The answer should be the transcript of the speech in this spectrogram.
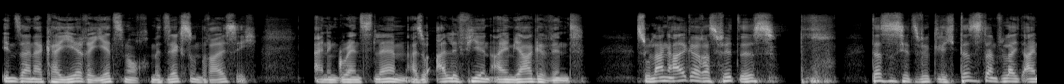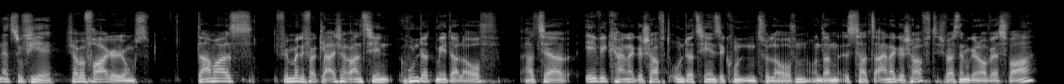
in seiner Karriere jetzt noch mit 36 einen Grand Slam, also alle vier in einem Jahr gewinnt. Solange Alcaraz fit ist, pff, das ist jetzt wirklich, das ist dann vielleicht einer zu viel. Ich habe eine Frage, Jungs. Damals, ich will mal den Vergleich heranziehen, 100 Meter Lauf, hat es ja ewig keiner geschafft, unter 10 Sekunden zu laufen. Und dann ist hat's einer geschafft, ich weiß nicht mehr genau, wer es war.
